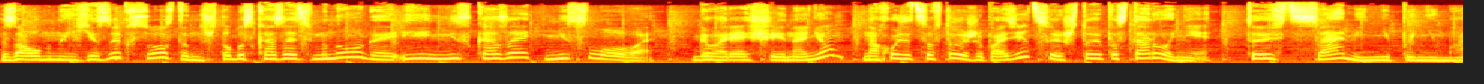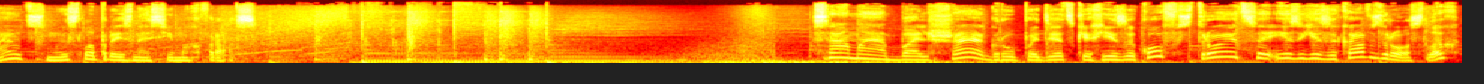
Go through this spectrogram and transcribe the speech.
Заумный язык создан, чтобы сказать много и не сказать ни слова. Говорящие на нем находятся в той же позиции, что и посторонние, то есть сами не понимают смысла произносимых фраз. Самая большая группа детских языков строится из языка взрослых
